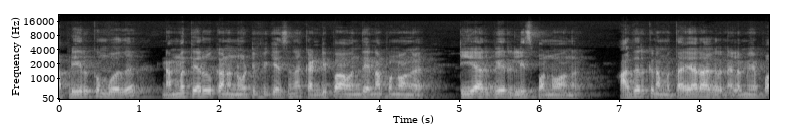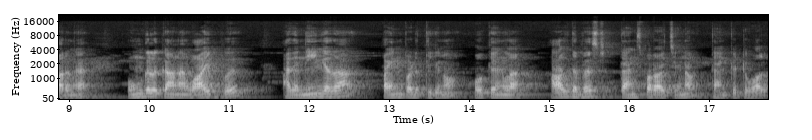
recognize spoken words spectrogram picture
அப்படி இருக்கும்போது நம்ம தேர்வுக்கான நோட்டிஃபிகேஷனை கண்டிப்பாக வந்து என்ன பண்ணுவாங்க? டிஆர்பி ரிலீஸ் பண்ணுவாங்க. அதற்கு நம்ம தயாராகிற நிலைமையை பாருங்கள் உங்களுக்கான வாய்ப்பு அதை நீங்கள் தான் பயன்படுத்திக்கணும். ஓகேங்களா all the best thanks for வாட்சிங்னா தேங்க்யூ டு ஆல்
